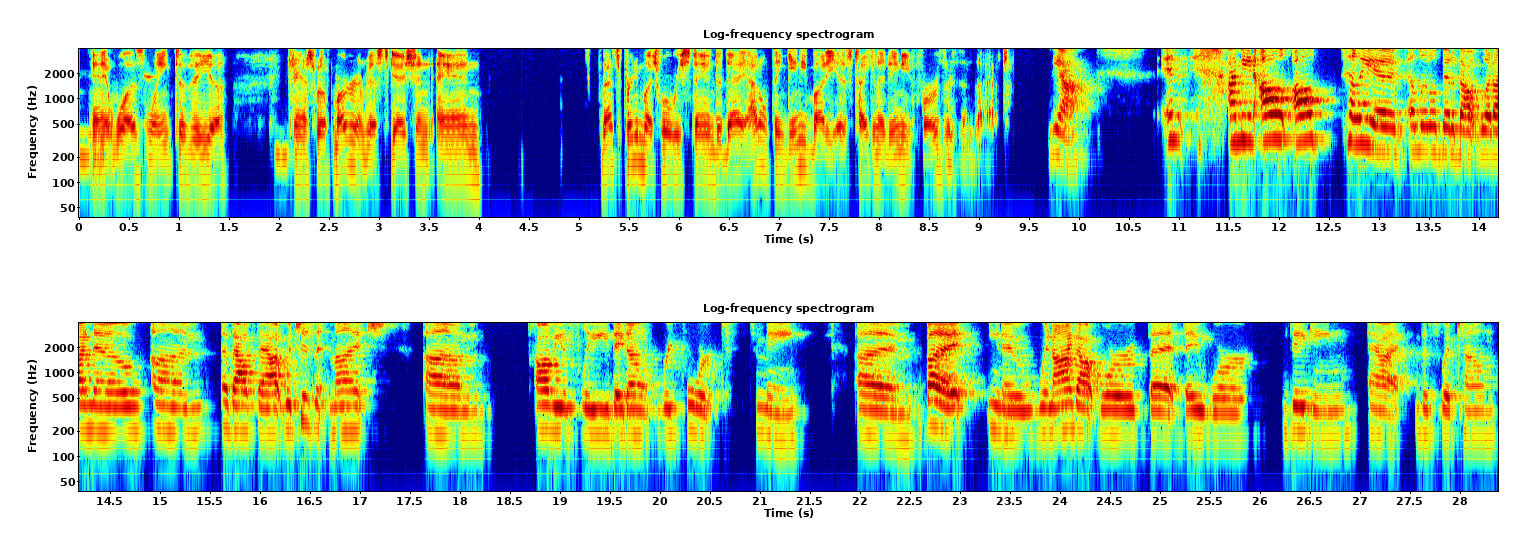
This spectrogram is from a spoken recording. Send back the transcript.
mm-hmm. and it was linked to the uh. Karen Swift murder investigation, and that's pretty much where we stand today. I don't think anybody has taken it any further than that. Yeah. And I mean, I'll I'll tell you a little bit about what I know um, about that, which isn't much. Um, obviously, they don't report to me, um, but you know, when I got word that they were digging at the Swift home,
